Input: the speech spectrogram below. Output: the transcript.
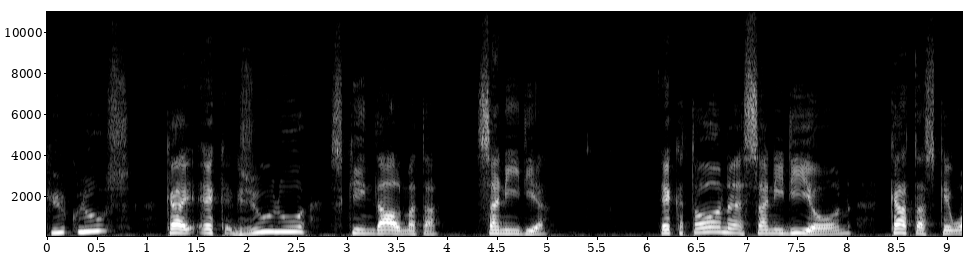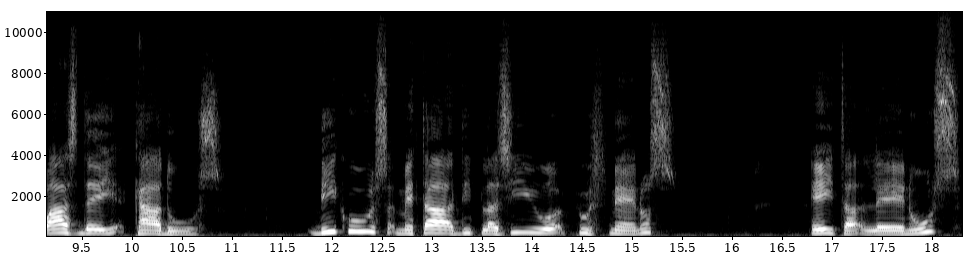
cyclus kai ec xulu skindalmata sanidia. Ecton sanidion catas cevasdei kadus bicus meta diplasiu puthmenos eita lenus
